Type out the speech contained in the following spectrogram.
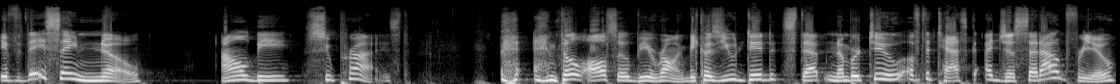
If they say no, I'll be surprised. and they'll also be wrong because you did step number two of the task I just set out for you.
